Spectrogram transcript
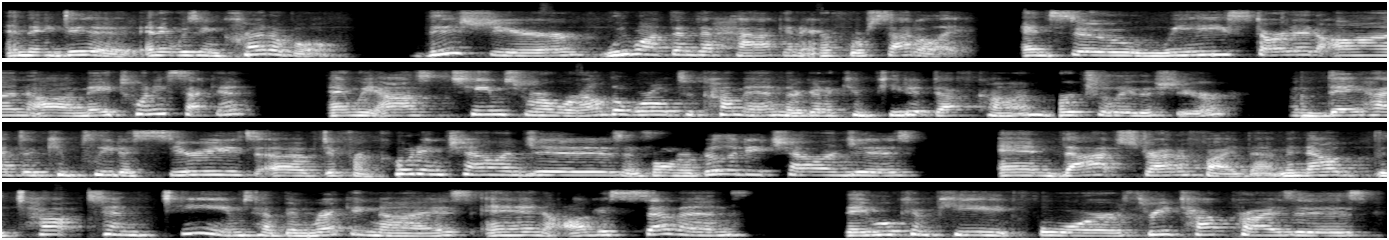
And they did. And it was incredible. This year, we want them to hack an Air Force satellite. And so we started on uh, May 22nd and we asked teams from around the world to come in. They're going to compete at DEF CON virtually this year. They had to complete a series of different coding challenges and vulnerability challenges, and that stratified them. And now the top 10 teams have been recognized. And August 7th, they will compete for three top prizes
